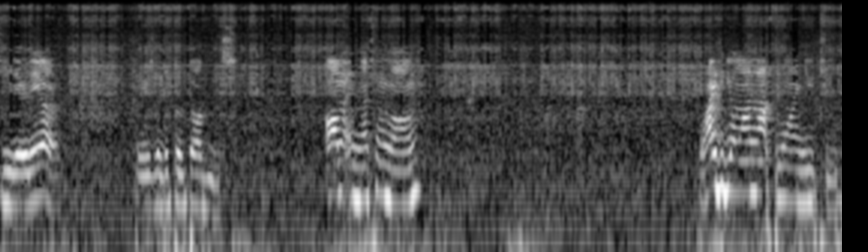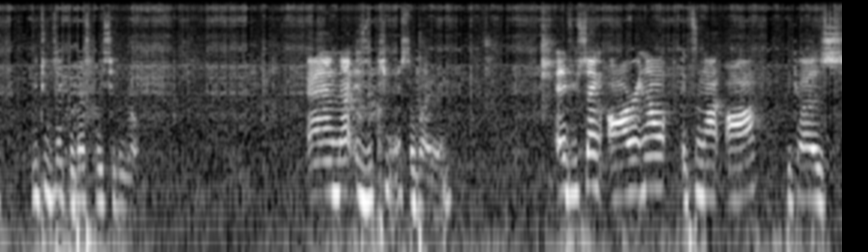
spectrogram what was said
see, there they are. There's the little doggies. Um, and that's my mom. Why do you want not go on YouTube? YouTube's like the best place you can go. And that is the cuteness of Byron. And if you're saying ah right now, it's not ah because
